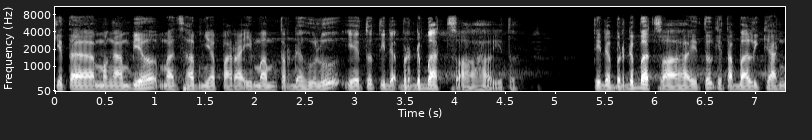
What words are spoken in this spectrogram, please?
kita mengambil mazhabnya para imam terdahulu yaitu tidak berdebat soal hal itu tidak berdebat soal hal itu, kita balikan,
